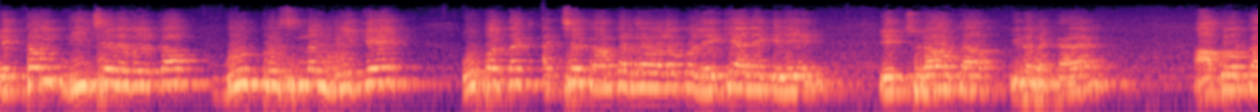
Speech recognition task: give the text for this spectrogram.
एकदम नीचे लेवल का बूथ प्रेसिडेंट मिलके ऊपर तक अच्छे काम करने वालों को लेके आने के लिए एक चुनाव का इधर रखा है। आप लोगों का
